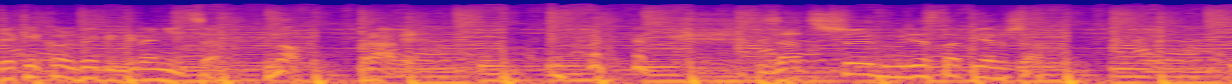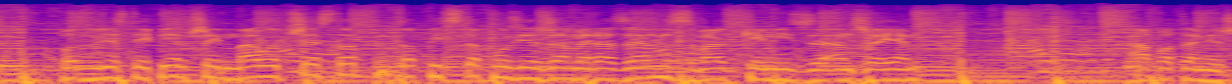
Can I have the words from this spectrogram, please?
jakiekolwiek granice. No, prawie. Za 3.21. Po 21 mały przestop, do pit stopu zjeżdżamy razem z Waldkiem i z Andrzejem, a potem już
